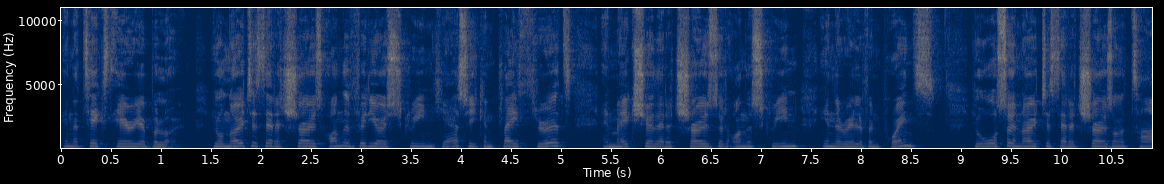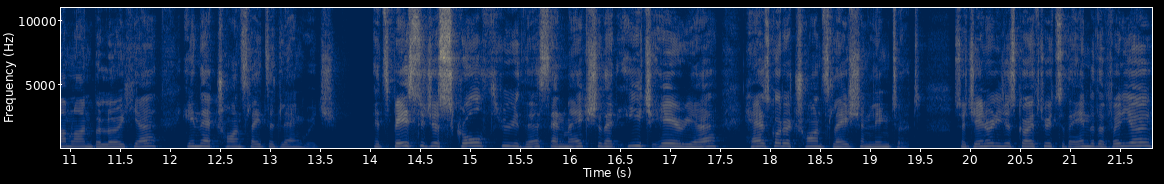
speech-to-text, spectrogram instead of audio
in the text area below. You'll notice that it shows on the video screen here, so you can play through it and make sure that it shows it on the screen in the relevant points. You'll also notice that it shows on the timeline below here in that translated language. It's best to just scroll through this and make sure that each area has got a translation linked to it. So generally just go through to the end of the video,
